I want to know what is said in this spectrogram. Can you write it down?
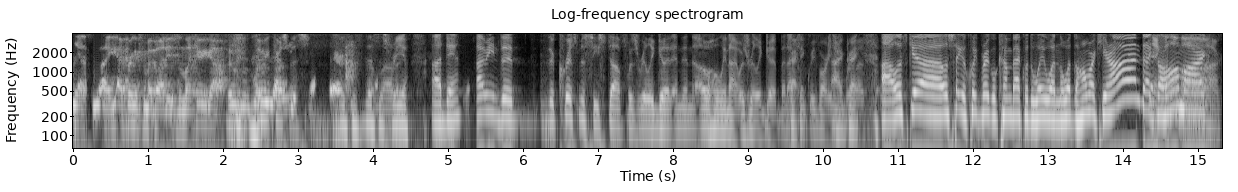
yes, I, I bring it to my buddies. and I'm like, "Here you go." Who, who, Merry Christmas. this is this is for you, uh, Dan. I mean, the the Christmassy stuff was really good, and then the Oh Holy Night was really good. But I think we've already All right, covered great. both. Uh, let's get uh, let's take a quick break. We'll come back with the way what and the what the hallmark here on Deck the the Hallmark.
